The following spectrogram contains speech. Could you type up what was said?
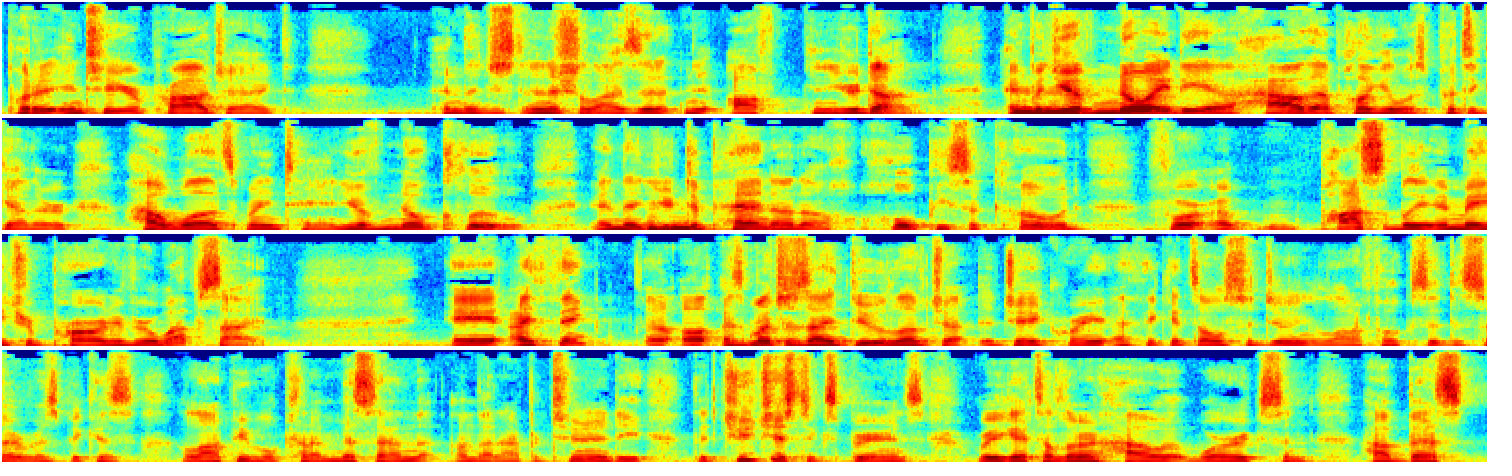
put it into your project, and then just initialize it, and you're off, and you're done. And, mm-hmm. But you have no idea how that plugin was put together, how well it's maintained. You have no clue, and then mm-hmm. you depend on a whole piece of code for a, possibly a major part of your website. And I think as much as I do love J- jQuery, I think it's also doing a lot of folks a disservice because a lot of people kind of miss on, on that opportunity that you just experienced where you get to learn how it works and how best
